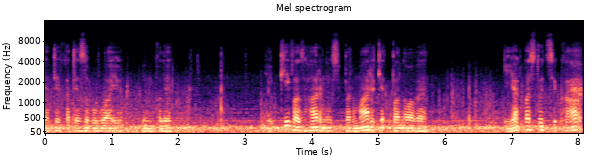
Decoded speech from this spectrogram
Я дихати забуваю інколи. Який у вас гарний супермаркет, панове. Як вас тут цікаво?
